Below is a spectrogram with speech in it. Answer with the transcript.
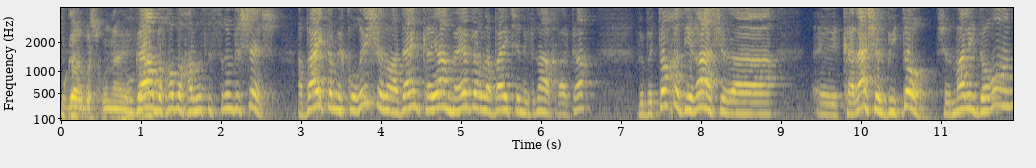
הוא גר בשכונה איפה? הוא גר ברחוב החלוץ 26. הבית המקורי שלו עדיין קיים מעבר לבית שנבנה אחר כך, ובתוך הדירה של הכלה של ביתו, של מלי דורון,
